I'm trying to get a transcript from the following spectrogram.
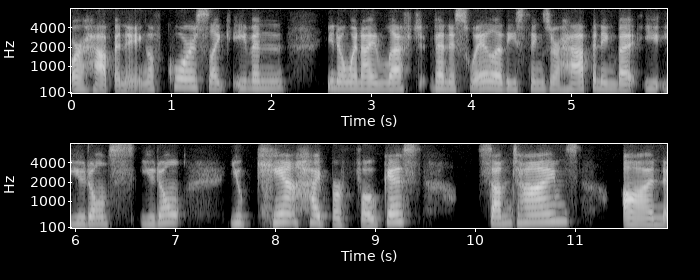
are happening. Of course like even you know when i left venezuela these things are happening but you, you don't you don't you can't hyper focus sometimes on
